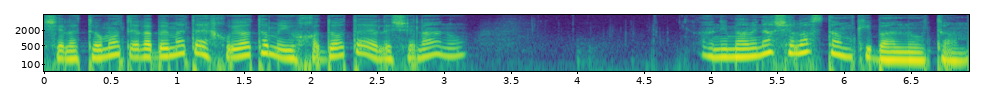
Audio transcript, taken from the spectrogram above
של התאומות, אלא באמת האיכויות המיוחדות האלה שלנו, אני מאמינה שלא סתם קיבלנו אותם.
